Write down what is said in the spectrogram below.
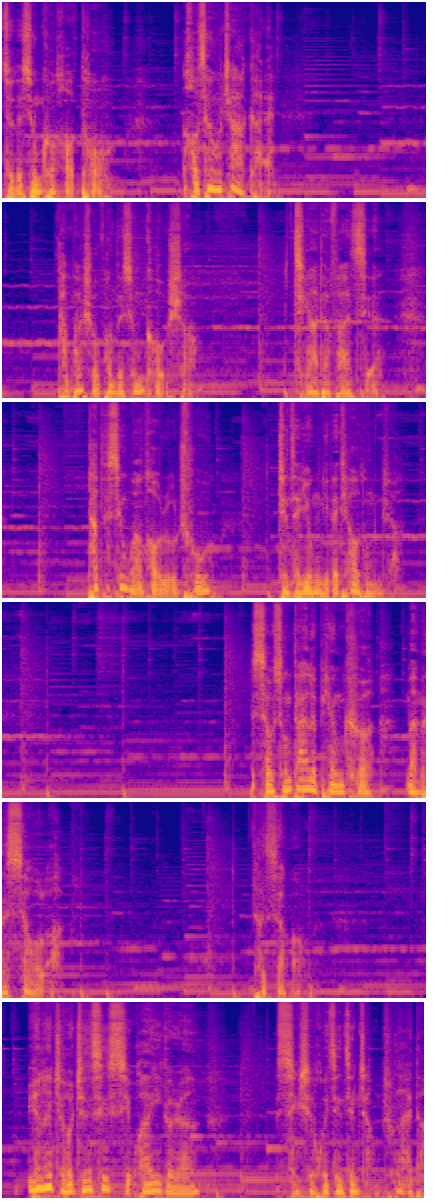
觉得胸口好痛，好像要炸开。他把手放在胸口上，惊讶的发现，他的心完好如初，正在用力的跳动着。小熊呆了片刻，慢慢笑了。他想。原来，只要真心喜欢一个人，心是会渐渐长出来的。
